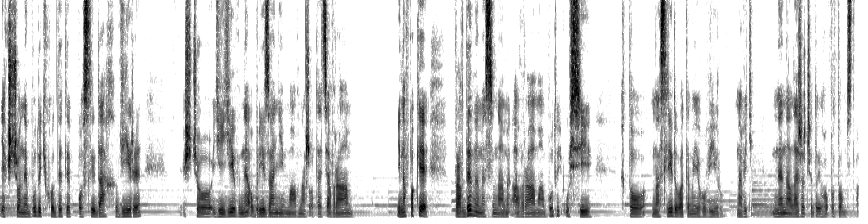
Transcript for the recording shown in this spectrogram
якщо не будуть ходити по слідах віри, що її в необрізанні мав наш отець Авраам. І навпаки, правдивими синами Авраама будуть усі, хто наслідуватиме його віру, навіть не належачи до його потомства.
